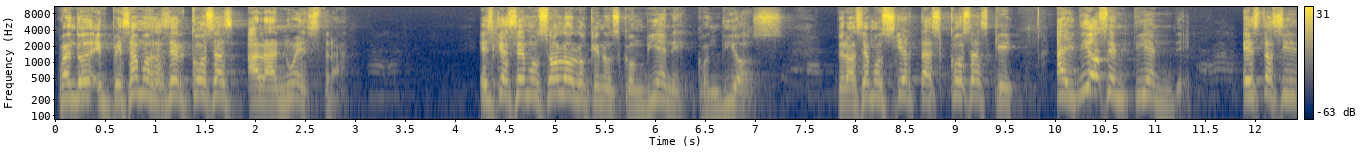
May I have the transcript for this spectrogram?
cuando empezamos a hacer cosas a la nuestra. Es que hacemos solo lo que nos conviene con Dios, pero hacemos ciertas cosas que, ay, Dios entiende. Esta sí,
